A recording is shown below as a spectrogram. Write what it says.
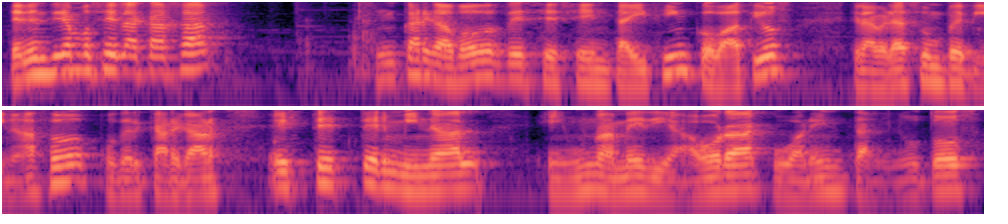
Tendríamos en la caja un cargador de 65 vatios, que la verdad es un pepinazo poder cargar este terminal en una media hora, 40 minutos.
